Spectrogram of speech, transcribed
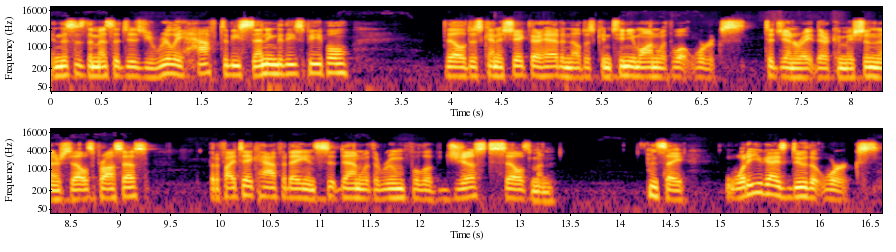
and this is the messages you really have to be sending to these people, they'll just kind of shake their head and they'll just continue on with what works to generate their commission and their sales process. But if I take half a day and sit down with a room full of just salesmen and say, what do you guys do that works?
